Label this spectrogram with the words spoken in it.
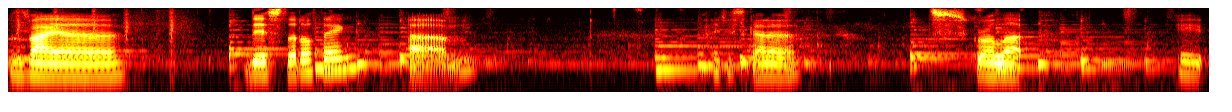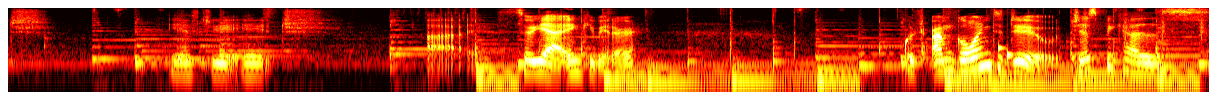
via this little thing. Um, I just gotta scroll up. H, E, F, G, H. So yeah, incubator. Which I'm going to do just because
